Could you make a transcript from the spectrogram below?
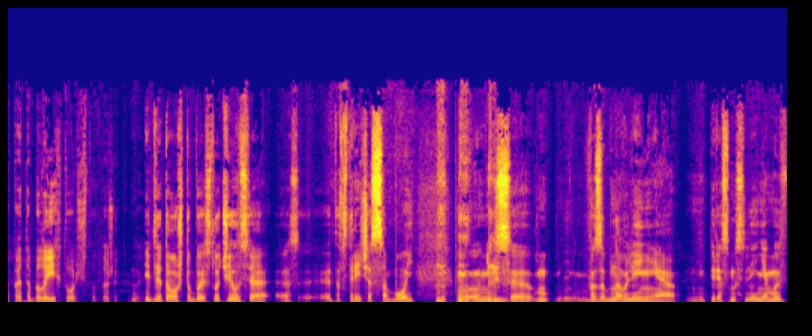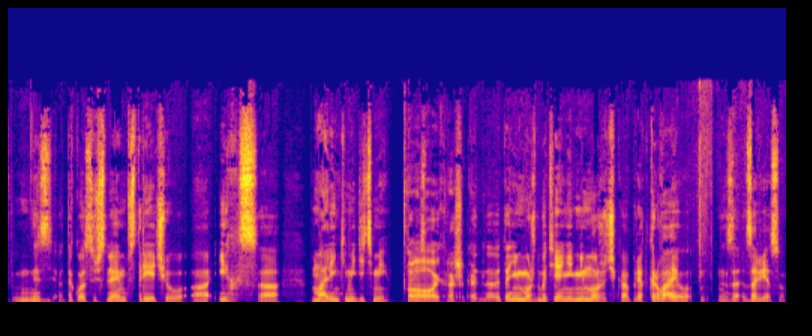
чтобы это было их творчество тоже. И для того, чтобы случился э, эта встреча с собой, у них возобновление, переосмысление, мы такое осуществляем встречу а, их с а, маленькими детьми. Ой, хорошо. Как. Это, может быть, я немножечко приоткрываю завесу,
